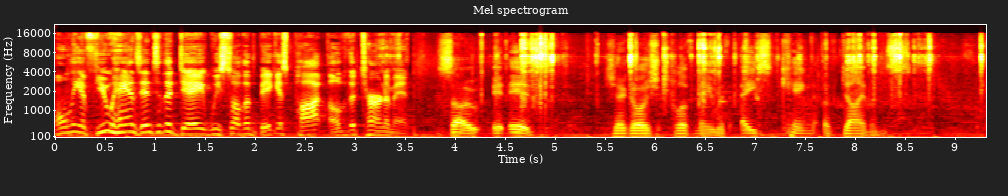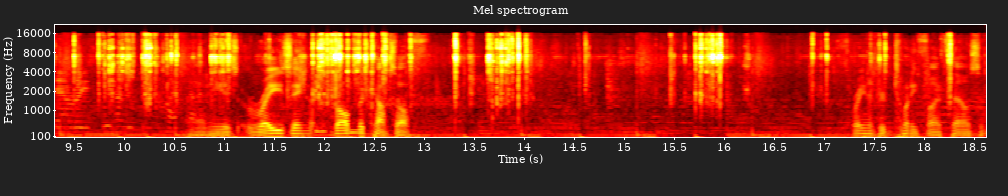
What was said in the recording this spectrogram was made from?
Only a few hands into the day, we saw the biggest pot of the tournament. So it is Grzegorz Glowny with ace king of diamonds. And he is raising from the cutoff. 325,000.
